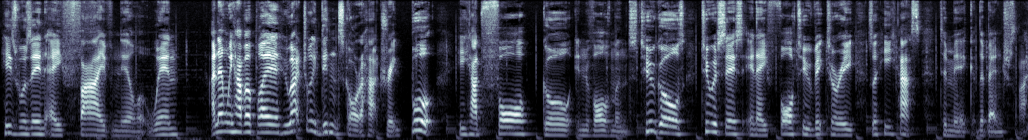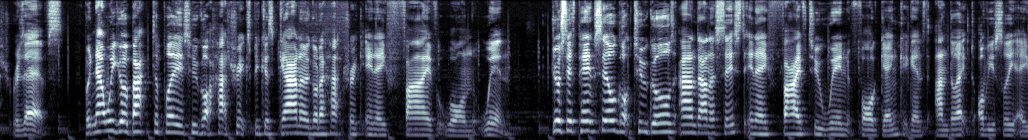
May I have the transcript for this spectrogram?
His was in a 5-0 win. And then we have a player who actually didn't score a hat-trick, but he had four goal involvements. Two goals, two assists in a 4-2 victory, so he has to make the bench slash reserves. But now we go back to players who got hat-tricks because Ghana got a hat-trick in a 5-1 win. Joseph Paintsil got two goals and an assist in a 5-2 win for Genk against Anderlecht. Obviously a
